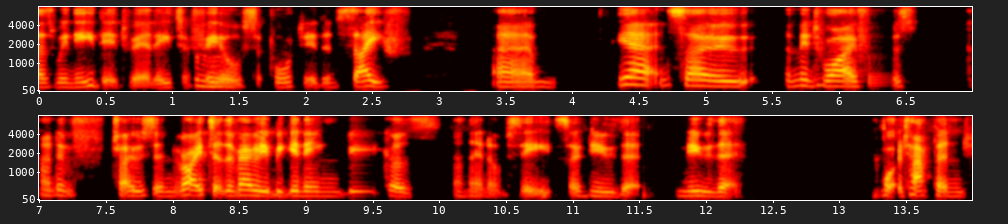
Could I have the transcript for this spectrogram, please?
as we needed really to mm. feel mm. supported and safe um, yeah and so the midwife was kind of chosen right at the very beginning because and then obviously so knew that knew that what had happened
